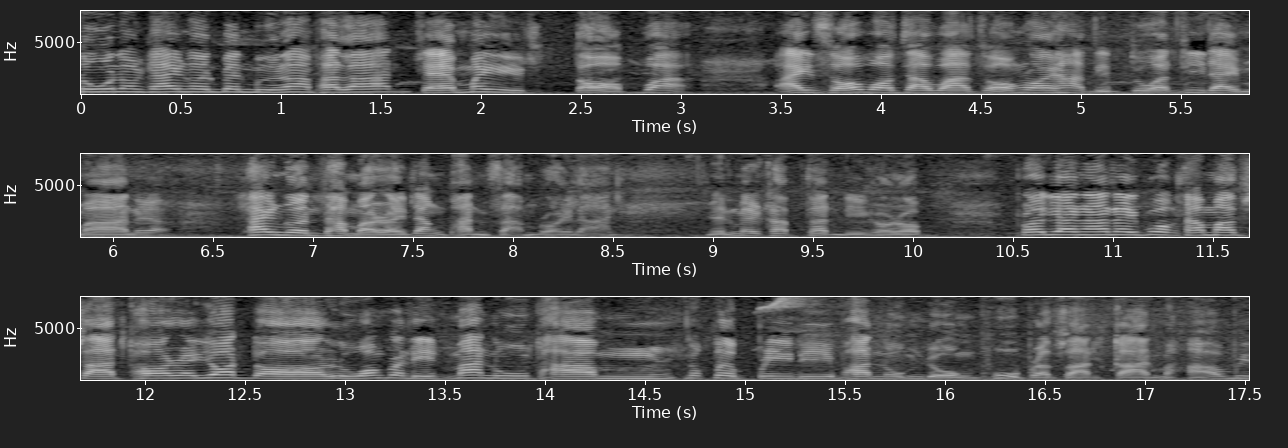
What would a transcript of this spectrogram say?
นูญต้องใช้เงินเป็นหมื่นห้าพันล้านแต่ไม่ตอบว่า ไอ้สวสวาสองร้อยห้าสิบตัวที่ได้มาเนี่ยใช้เงินทำอะไรตั้งพันสามร้อยล้าน เห็นไหมครับท่านดีเคารพเพราะฉะนั้นในพวกธรรมศาสตร์ทรยศดอหลวงประดิษฐ์มานูธรรม ดรปรีดีพานุมยง ผู้ประสานการมหาวิ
